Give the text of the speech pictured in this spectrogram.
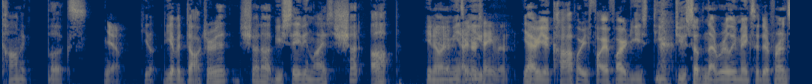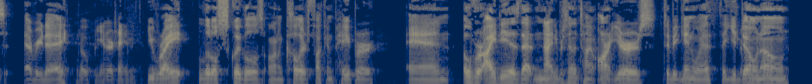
comic books. yeah. You don't. You have a doctorate. Shut up. You're saving lives. Shut up. You know what I mean? Are you? entertainment. Yeah. Are you a cop? Are you a firefighter? Do you do you do something that really makes a difference every day? Nope, you entertain me. You write little squiggles on a colored fucking paper and over ideas that 90% of the time aren't yours to begin with that you don't own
